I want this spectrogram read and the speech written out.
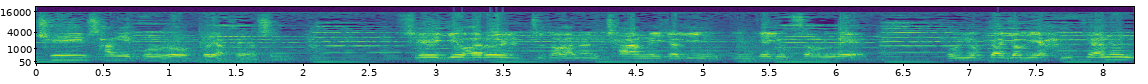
최상위권으로 도약하였습니다. 세계화를 주도하는 창의적인 인재 육성을 위해 교육가족이 함께하는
